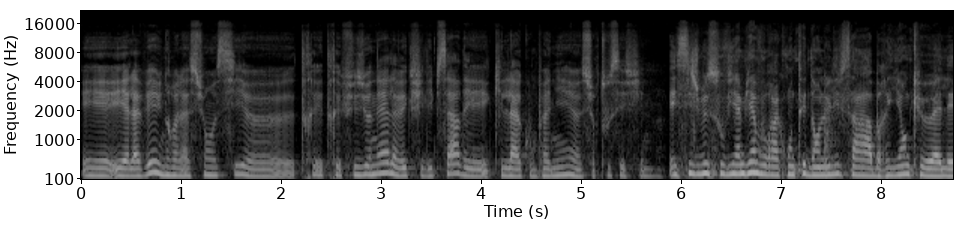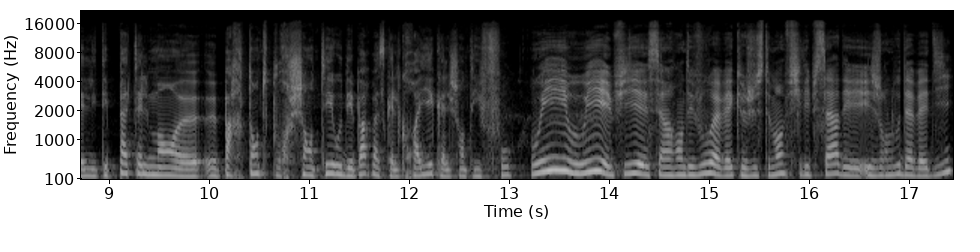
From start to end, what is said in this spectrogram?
Et, et elle avait une relation aussi euh, très très fusionnelle avec Philippe Sard et qui l'a accompagnée euh, sur tous ses films. Et si je me souviens bien, vous racontez dans le livre Sarah Briand qu'elle n'était pas tellement euh, partante pour chanter au départ parce qu'elle croyait qu'elle chantait faux. Oui, oui, oui. Et puis, c'est un rendez-vous avec justement Philippe Sard et, et Jean-Loup Davadi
